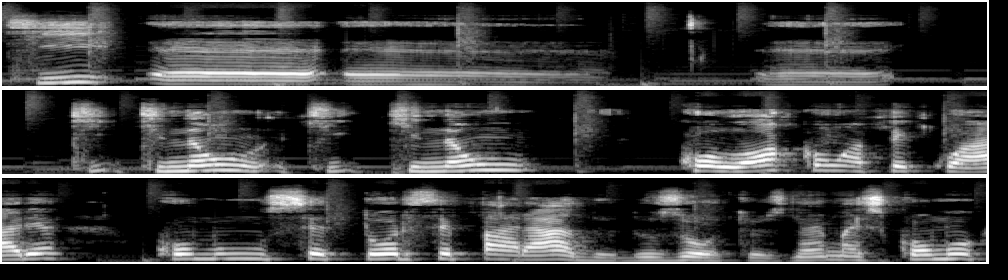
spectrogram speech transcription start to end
que, é, é, é que, que, não, que, que não colocam a pecuária como um setor separado dos outros, né? mas como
